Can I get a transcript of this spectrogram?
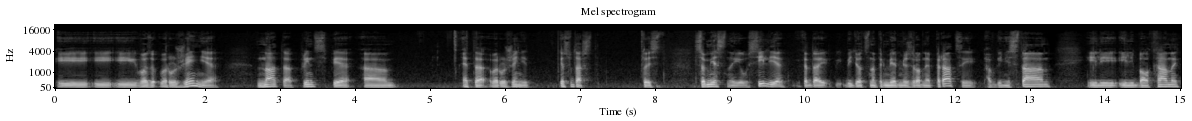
и, и, и вооружение НАТО, в принципе, а, это вооружение государств. То есть совместные усилия, когда ведется, например, международные операции, Афганистан или, или Балканы,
